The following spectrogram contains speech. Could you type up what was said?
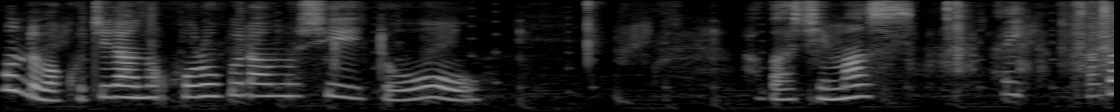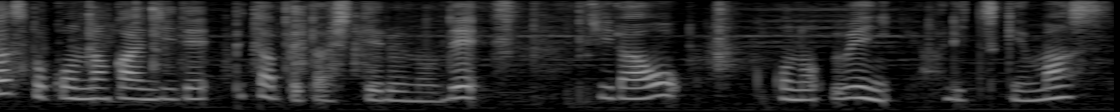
今度はこちらのホログラムシートを剥がします。はい、剥がすとこんな感じでペタペタしてるので、こちらをここの上に貼り付けます。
